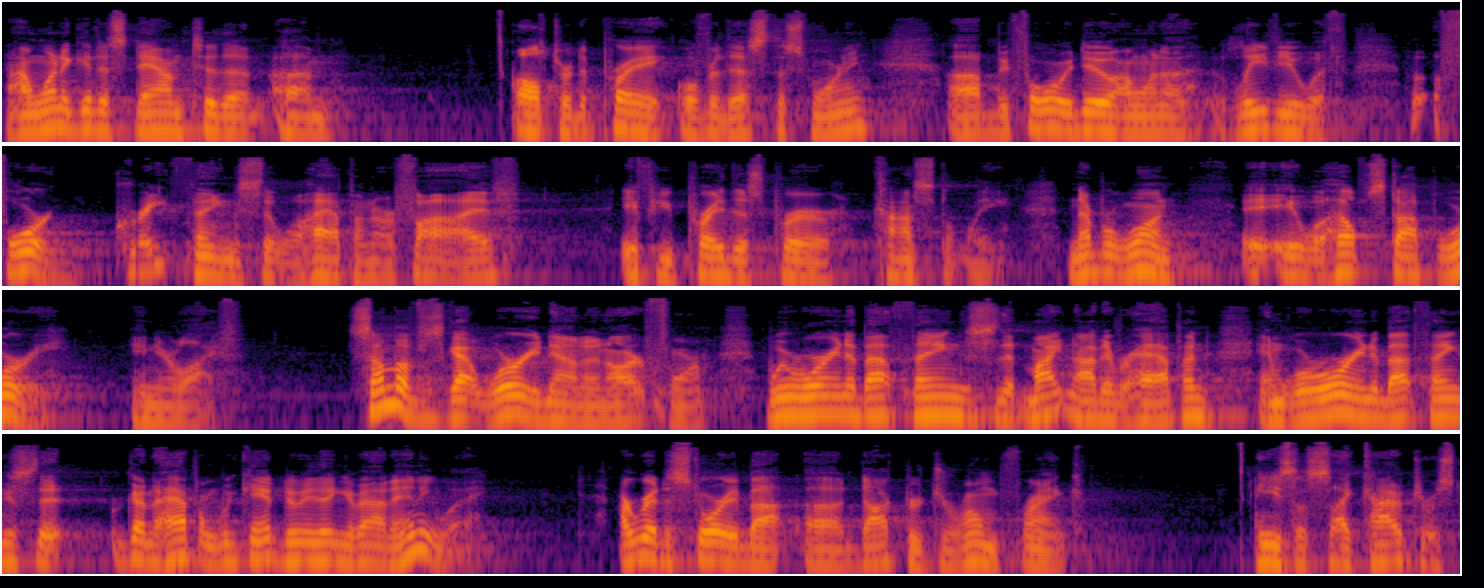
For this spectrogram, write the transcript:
And I want to get us down to the um, altar to pray over this this morning. Uh, before we do, I want to leave you with four great things that will happen, or five, if you pray this prayer constantly. Number one, it, will help stop worry in your life. Some of us got worry down in art form. We're worrying about things that might not ever happen, and we're worrying about things that are going to happen we can't do anything about anyway. I read a story about uh, Dr. Jerome Frank. He's a psychiatrist,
